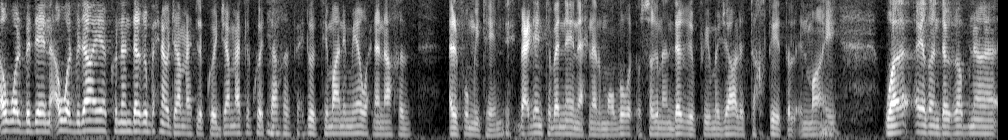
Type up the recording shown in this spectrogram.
أول بدينا أول بداية كنا ندرب إحنا وجامعة الكويت، جامعة الكويت تاخذ في حدود 800 وإحنا ناخذ 1200 بعدين تبنينا إحنا الموضوع وصرنا ندرب في مجال التخطيط الإنمائي. وأيضا دربنا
